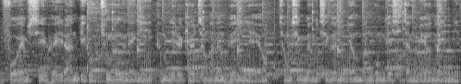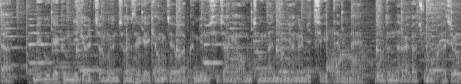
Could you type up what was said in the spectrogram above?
FOMC 회의란 미국 중앙은행이 금리를 결정하는 회의예요. 정식 명칭은 연방공개시장위원회입니다. 미국의 금리 결정은 전 세계 경제와 금융시장에 엄청난 영향을 미치기 때문에 모든 나라가 주목하죠.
